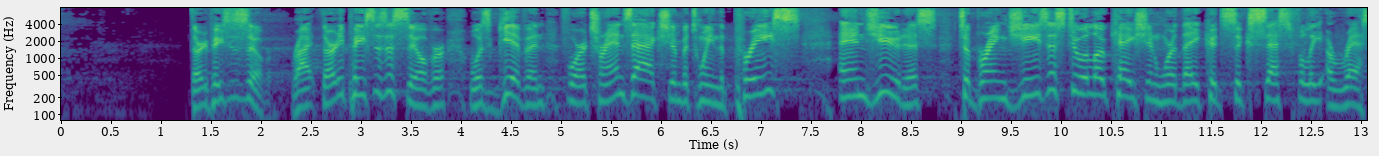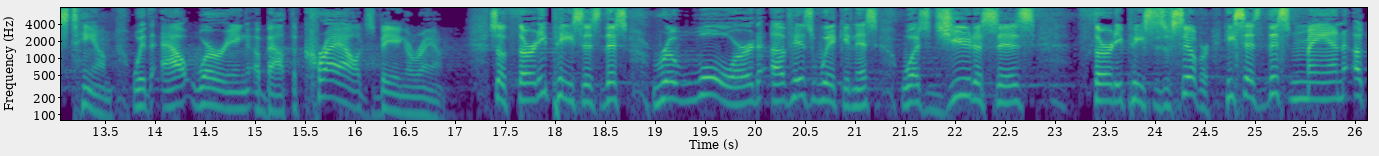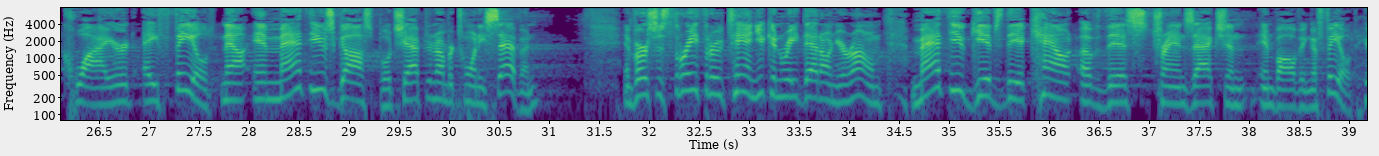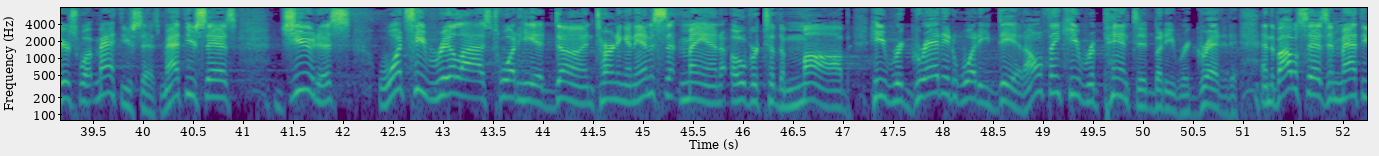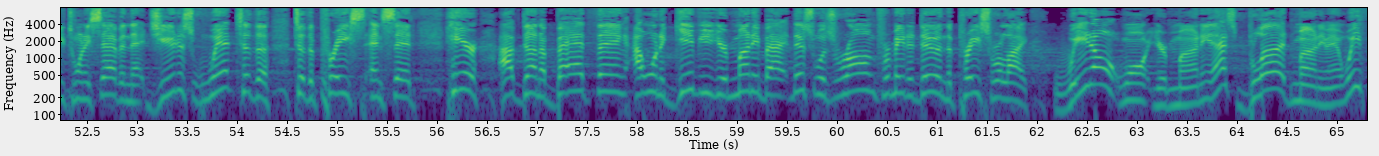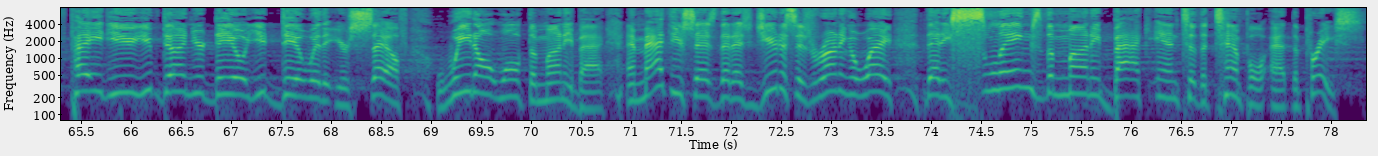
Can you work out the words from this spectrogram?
30 pieces of silver, right? 30 pieces of silver was given for a transaction between the priests and Judas to bring Jesus to a location where they could successfully arrest him without worrying about the crowds being around. So 30 pieces, this reward of his wickedness was Judas's 30 pieces of silver. He says this man acquired a field. Now in Matthew's gospel, chapter number 27, in verses 3 through 10, you can read that on your own. Matthew gives the account of this transaction involving a field. Here's what Matthew says Matthew says, Judas, once he realized what he had done, turning an innocent man over to the mob, he regretted what he did. I don't think he repented, but he regretted it. And the Bible says in Matthew 27 that Judas went to the, to the priest and said, Here, I've done a bad thing. I want to give you your money back. This was wrong for me to do. And the priests were like, we don't want your money. That's blood money, man. We've paid you. You've done your deal. You deal with it yourself. We don't want the money back. And Matthew says that as Judas is running away, that he slings the money back into the temple at the priests.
